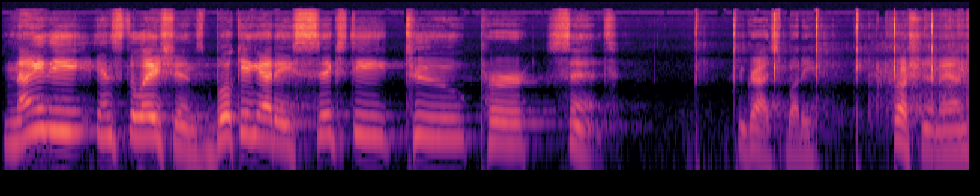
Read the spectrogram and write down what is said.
90 installations, booking at a 62%. Congrats, buddy. Crushing it, man.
